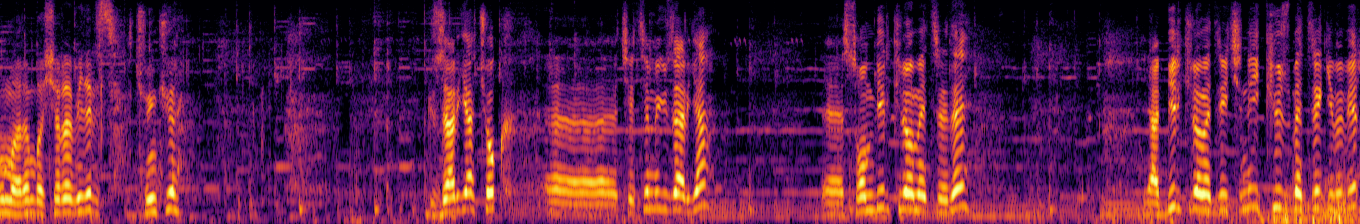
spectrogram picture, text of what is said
Umarım başarabiliriz. Çünkü güzergah çok eee, çetin bir güzergah. Eee, son bir kilometrede yani bir kilometre içinde 200 metre gibi bir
